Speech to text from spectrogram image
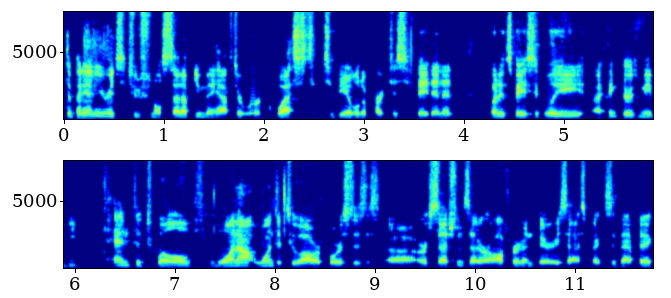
depending on your institutional setup, you may have to request to be able to participate in it. But it's basically, I think there's maybe 10 to 12 one out one to two hour courses uh, or sessions that are offered on various aspects of Epic.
